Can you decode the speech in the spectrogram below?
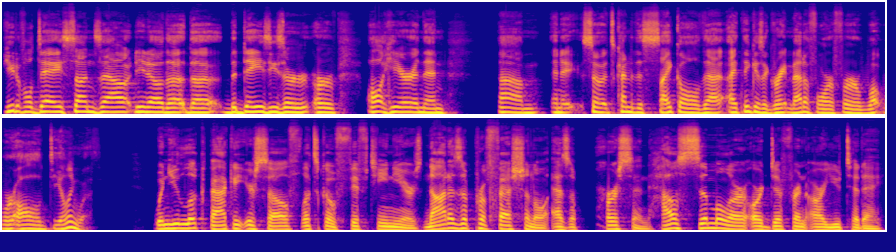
beautiful day, sun's out, you know, the, the, the daisies are, are all here. And then, um, and it, so it's kind of this cycle that I think is a great metaphor for what we're all dealing with. When you look back at yourself, let's go 15 years, not as a professional, as a person, how similar or different are you today?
